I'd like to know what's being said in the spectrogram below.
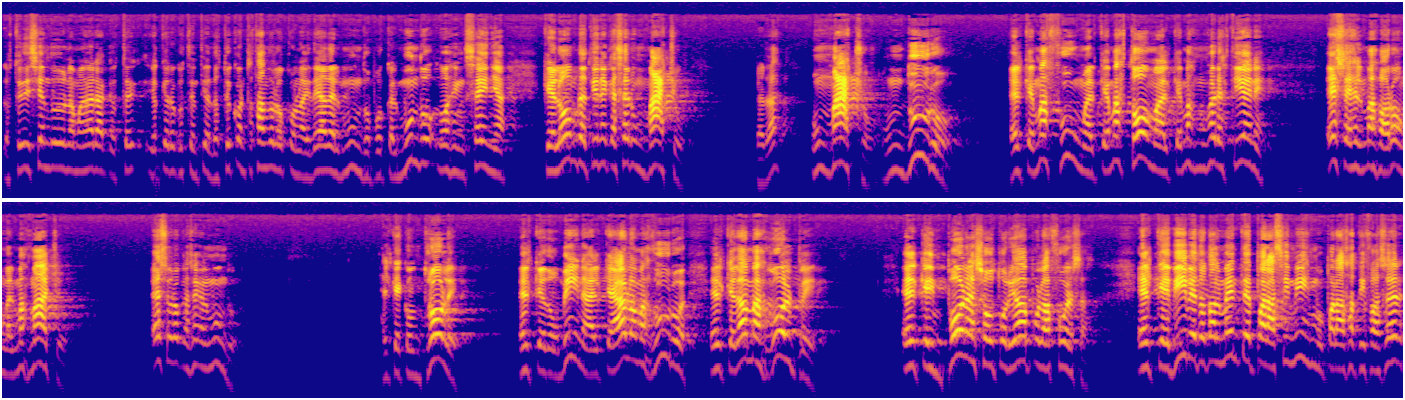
lo estoy diciendo de una manera que usted, yo quiero que usted entienda. Estoy contrastándolo con la idea del mundo, porque el mundo nos enseña que el hombre tiene que ser un macho, ¿verdad? Un macho, un duro, el que más fuma, el que más toma, el que más mujeres tiene. Ese es el más varón, el más macho. Eso es lo que enseña el mundo. El que controle, el que domina, el que habla más duro, el que da más golpe, el que impone su autoridad por la fuerza, el que vive totalmente para sí mismo, para satisfacer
